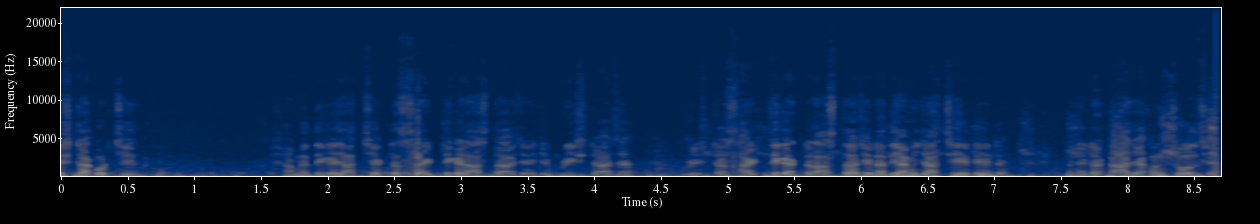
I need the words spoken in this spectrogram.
চেষ্টা করছি। সামনের দিকে যাচ্ছি, একটা সাইড থেকে রাস্তা আছে, এই যে ব্রিজটা আছে ব্রিজটার সাইড থেকে একটা রাস্তা আছে, এটা দিয়ে আমি যাচ্ছি হেঁটে হেঁটে। মানে এটা কাজ এখন চলছে,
